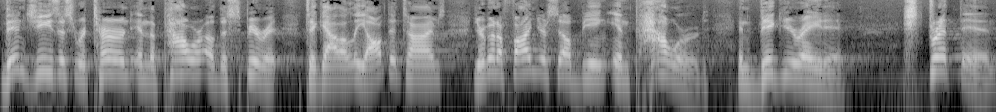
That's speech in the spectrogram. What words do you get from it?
then Jesus returned in the power of the Spirit to Galilee. Oftentimes, you're going to find yourself being empowered, invigorated, strengthened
